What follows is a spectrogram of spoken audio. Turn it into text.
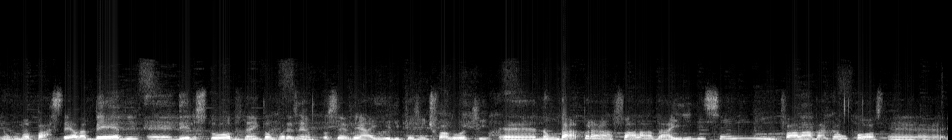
em alguma parcela, bebe é, deles todos, né? Então, por exemplo, você vê a Ilha que a gente falou aqui, é, não dá para falar da Ilha sem falar da Gal Costa. É,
